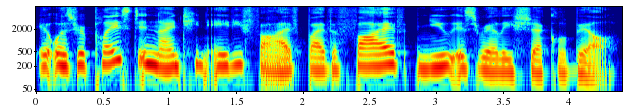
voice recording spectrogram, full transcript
It was replaced in 1985 by the 5 new Israeli shekel bill.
